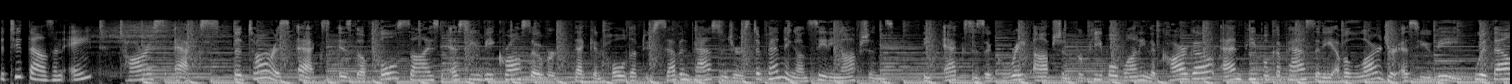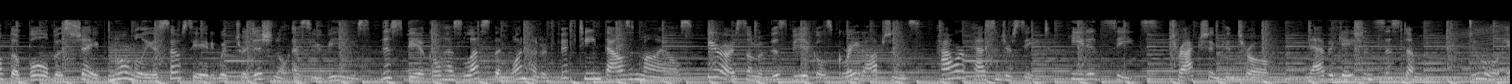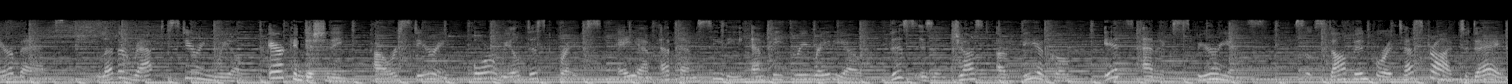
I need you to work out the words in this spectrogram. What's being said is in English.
The 2008 Taurus X. The Taurus X is the full-sized SUV crossover that can hold up to seven passengers depending on seating options. The X is a great option for people wanting the cargo and people capacity of a larger SUV without the bulbous shape normally associated with traditional SUVs. This vehicle has less than 115,000 miles. Here are some of this vehicle's great options. Power passenger seat, heated seats, traction control, navigation system, dual airbags, leather-wrapped steering wheel, air conditioning, power steering, four-wheel disc brakes, AM FM CD MP3 radio. This isn't just a vehicle, it's an experience. So stop in for a test drive today.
